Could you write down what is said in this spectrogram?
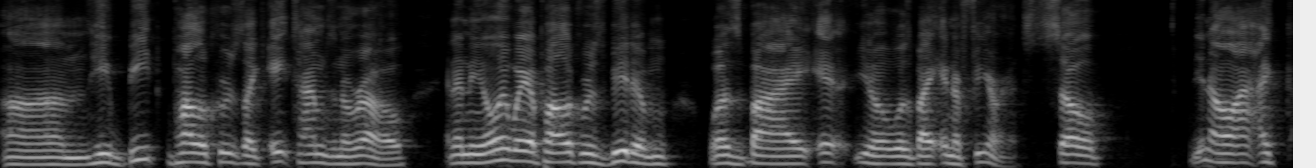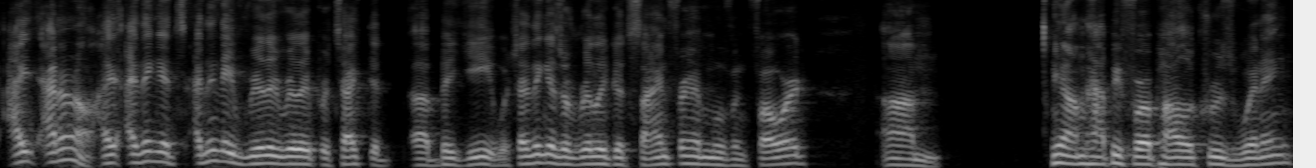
Um, he beat Apollo Crews like eight times in a row, and then the only way Apollo Crews beat him was by it, you know was by interference. So you know, I I I don't know. I, I think it's I think they really really protected uh, Big E, which I think is a really good sign for him moving forward. Um, yeah, I'm happy for Apollo Crews winning.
